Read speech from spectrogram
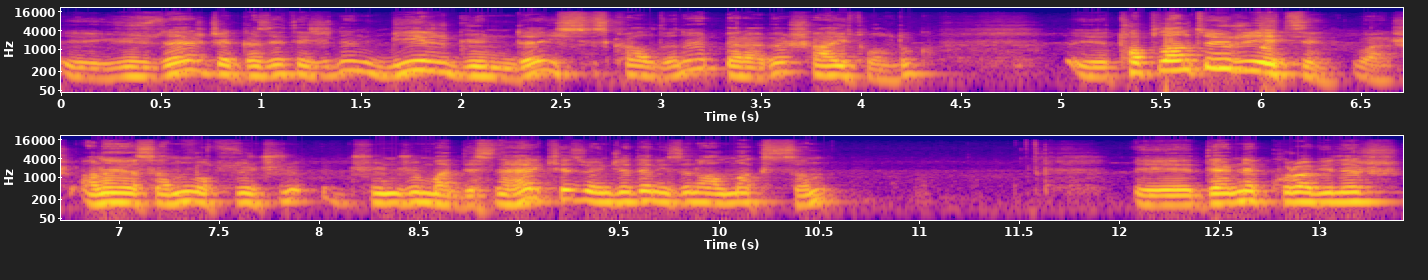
e, yüzlerce gazetecinin bir günde işsiz kaldığını hep beraber şahit olduk. Toplantı hürriyeti var. Anayasanın 33. maddesine herkes önceden izin almaksızın e, dernek kurabilir,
